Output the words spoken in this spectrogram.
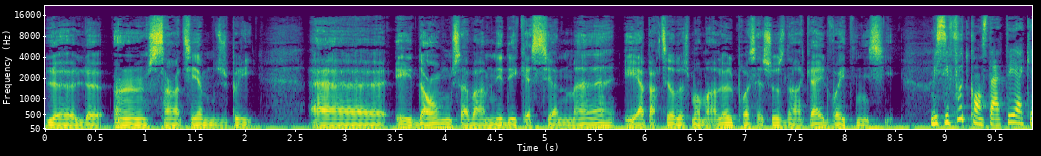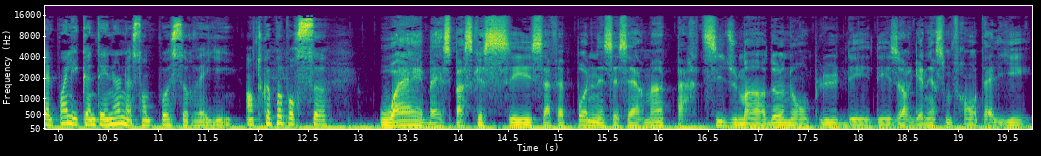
le, le un centième du prix. Euh, et donc, ça va amener des questionnements et à partir de ce moment-là, le processus d'enquête va être initié. Mais c'est fou de constater à quel point les containers ne sont pas surveillés. En tout cas, pas pour ça. Ouais, ben c'est parce que c'est ça fait pas nécessairement partie du mandat non plus des, des organismes frontaliers.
